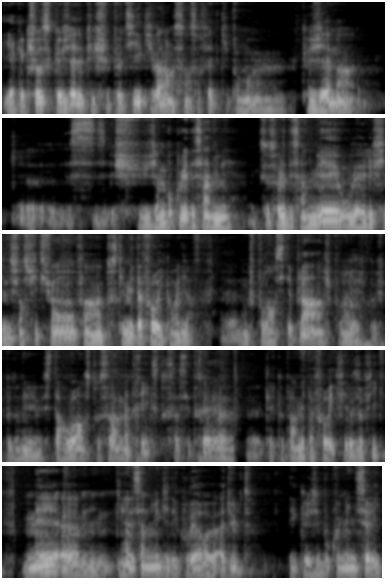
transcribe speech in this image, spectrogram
il y a quelque chose que j'ai depuis que je suis petit et qui va dans le sens en fait qui pour moi euh, que j'aime. Hein. Euh, j'aime beaucoup les dessins animés, que ce soit les dessins animés ou les, films de science-fiction, enfin tout ce qui est métaphorique on va dire. donc je pourrais en citer plein. Hein. Je, pourrais, je, peux, donner Star Wars, tout ça, Matrix, tout ça, c'est très quelque part métaphorique, philosophique. Mais il y a un dessin animé que j'ai découvert adulte et que j'ai beaucoup aimé une série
